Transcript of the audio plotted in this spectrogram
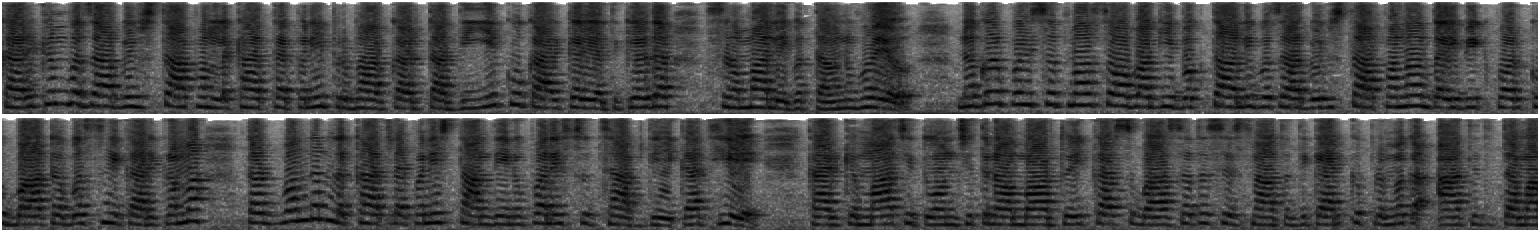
कार्यक्रम बजार व्यवस्थापन लगायतलाई पनि प्रभावकारिता दिइएको कार्यकारी अधिकृत शर्माले बताउनुभयो। नगर परिषदमा सहभागी वक्ताले बजार व्यवस्थापन दैविक पर्कुबाट बस्ने कार्यक्रम तटबन्धन लगायतलाई पनि स्थान दिनुपर्ने सुझाव दिएका थिए। कार्यक्रममा चितवन क्षेत्र नम्बर दुईका सभासद शेषनाथ अधिकारीको प्रमुख आतिथ्यतामा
